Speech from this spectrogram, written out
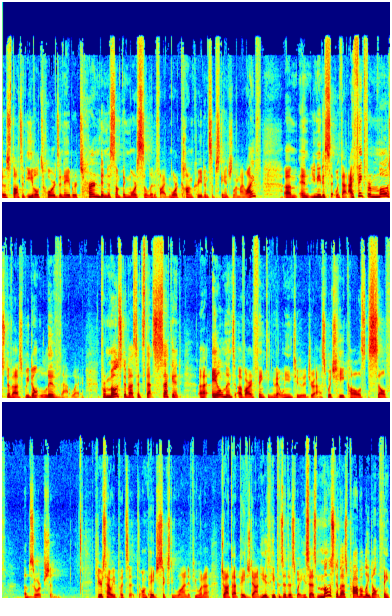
those thoughts of evil towards a neighbor turned into something more solidified, more concrete and substantial in my life. Um, and you need to sit with that. I think for most of us, we don't live that way. For most of us, it's that second uh, ailment of our thinking that we need to address, which he calls self absorption. Here's how he puts it on page 61, if you want to jot that page down. He, he puts it this way He says, Most of us probably don't think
